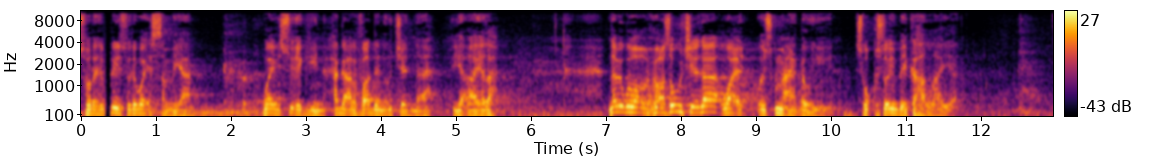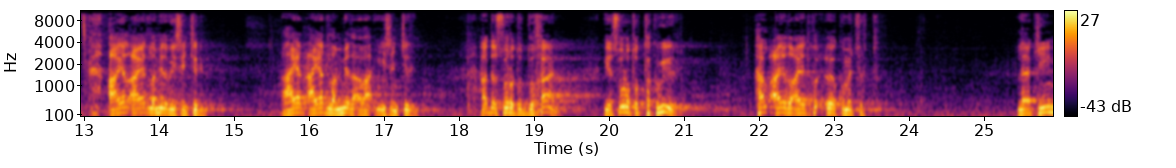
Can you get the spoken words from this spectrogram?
suura hiblihii suure way issamiyaan way isu egyiin xagga alfaadaynu u jeednaa iyo aayadaha. Nabigu wuxuu asagu u jeedaa waa isku macna dhow yihiin. Isku qisooyin bay ka hadlaayaan. Aayad aayad lamida baysan jirin. Aayad aayad lamidaba yaysan jirin. Hadda suuratu dukhaan iyo suuratu takwiir hal aayadoo aayad kuma jirto. Laakiin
